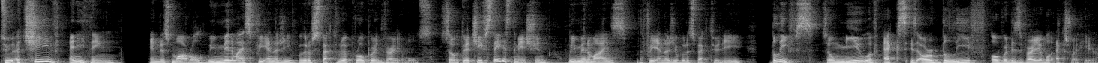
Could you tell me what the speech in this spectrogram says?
to achieve anything in this model, we minimize free energy with respect to the appropriate variables. So to achieve state estimation, we minimize the free energy with respect to the beliefs. So mu of x is our belief over this variable x right here.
